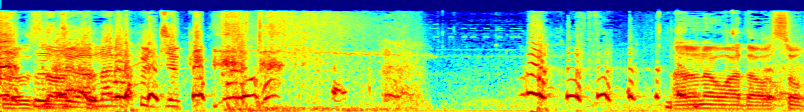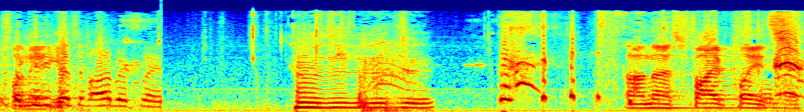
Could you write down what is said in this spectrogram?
Those Dude, I'm not- not even joking. I don't know why that was so funny. Can you funny. get some armor plates? Oh no, it's five plates. Oh my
